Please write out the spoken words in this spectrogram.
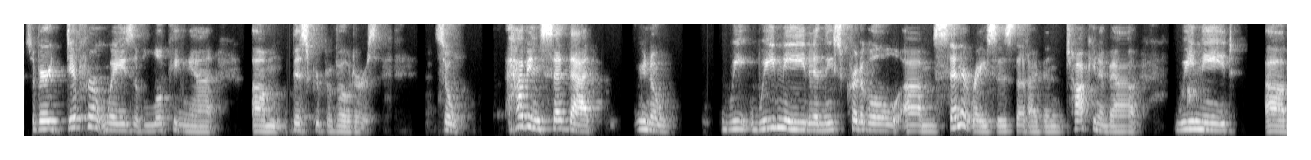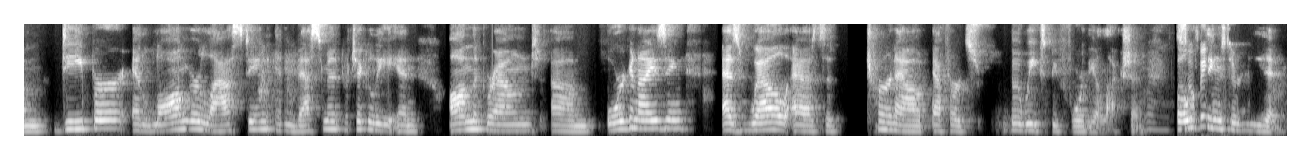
So very different ways of looking at um, this group of voters. So having said that, you know, we we need in these critical um, Senate races that I've been talking about, we need um, deeper and longer lasting investment, particularly in on the ground um, organizing, as well as the turnout efforts the weeks before the election. Right. Both so things are needed.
